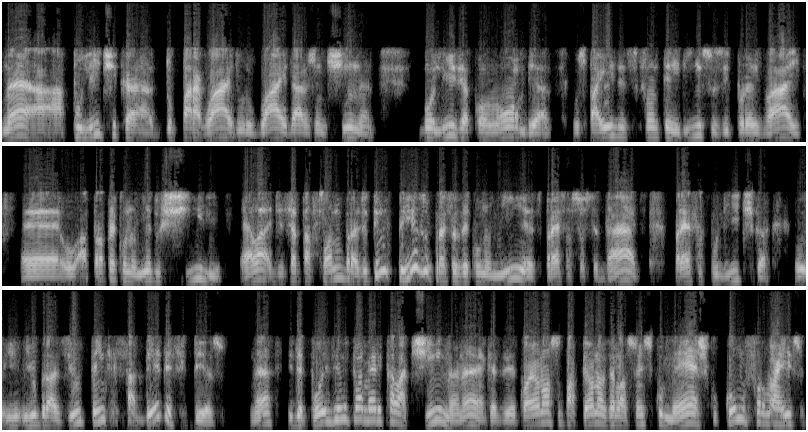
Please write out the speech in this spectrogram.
Né? A, a política do Paraguai, do Uruguai, da Argentina, Bolívia, Colômbia, os países fronteiriços e por aí vai, é, a própria economia do Chile, ela, de certa forma, o Brasil tem um peso para essas economias, para essas sociedades, para essa política, e, e o Brasil tem que saber desse peso. Né? E depois indo para a América Latina, né? Quer dizer, qual é o nosso papel nas relações com o México? Como formar isso?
